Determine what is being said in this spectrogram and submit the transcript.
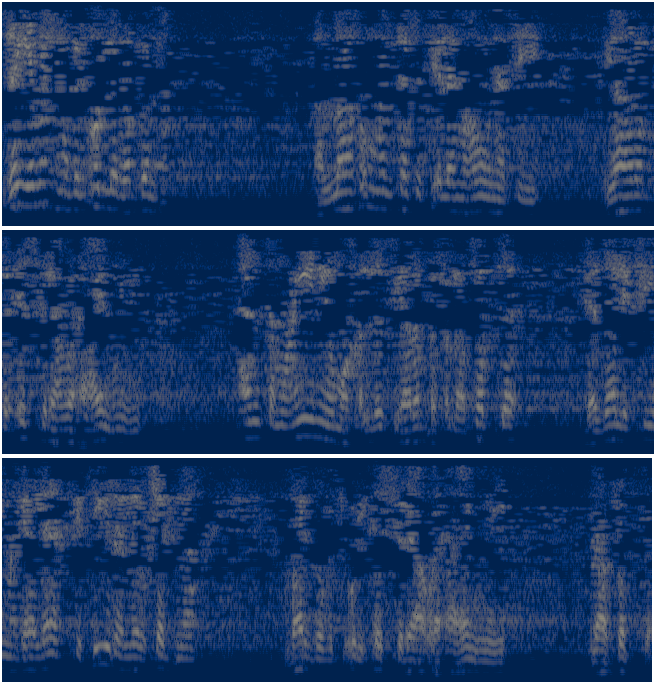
زي ما إحنا بنقول لربنا اللهم التفت إلى معونتي يا رب اسرع وأعني. أنت معيني ومخلصي يا رب فلا تبطئ كذلك في مجالات كثيرة للخدمة. برضه بتقول اسرع وأعني. لا تبطئ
